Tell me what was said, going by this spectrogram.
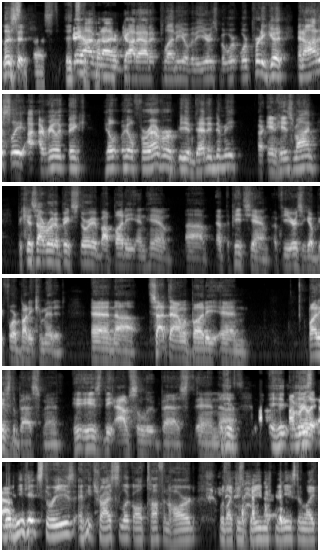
listen. Boeheim and I have got at it plenty over the years, but we're we're pretty good. And honestly, I, I really think he'll he'll forever be indebted to me uh, in his mind because I wrote a big story about Buddy and him uh, at the Peach a few years ago before Buddy committed, and uh, sat down with Buddy and Buddy's the best man. He, he's the absolute best, and uh, I'm really his, when he hits threes and he tries to look all tough and hard with like his baby face and like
